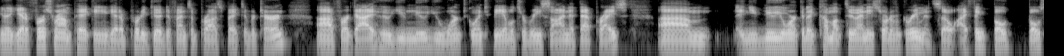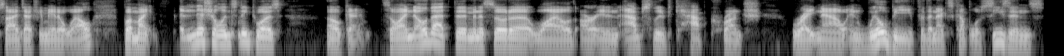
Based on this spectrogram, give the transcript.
you know, you get a first round pick and you get a pretty good defensive prospect in return uh, for a guy who you knew you weren't going to be able to re sign at that price. Um, and you knew you weren't going to come up to any sort of agreement. So I think both both sides actually made it well. But my initial instinct was, okay, so I know that the Minnesota Wild are in an absolute cap crunch right now and will be for the next couple of seasons.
